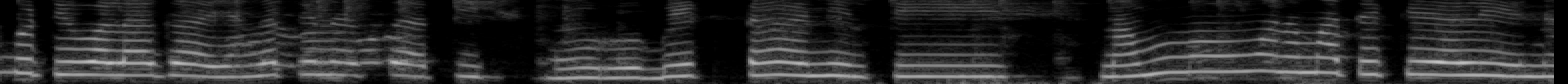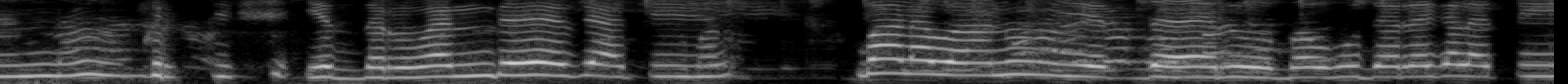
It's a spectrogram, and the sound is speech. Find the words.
ಬುಟ್ಟಿ ಒಳಗ ಹೆಂಗ ತಿನಸತಿ? ಮೂರು ಬಿಟ್ಟ ನಿಂತಿ. ನಮ್ಮವ್ವನ ಮಾತೆ ಕೇಳಿ ನನ್ನ ಗುರ್ತಿ ಇದ್ದರು ಒಂದೇ ಜಾತಿ. ಬಾಳವನು ಎದ್ದರು ಬಹುದರ ಗೆಳತಿ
